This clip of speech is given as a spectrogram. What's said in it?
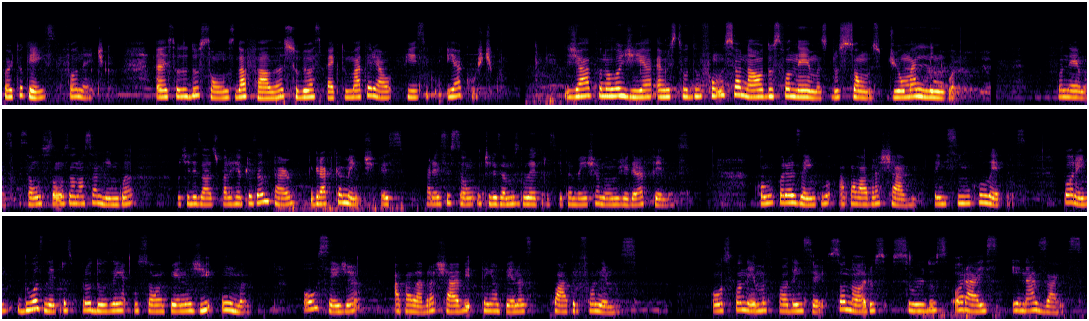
Português, fonética. É um estudo dos sons da fala sob o aspecto material, físico e acústico. Já a fonologia é um estudo funcional dos fonemas, dos sons de uma língua. Fonemas são os sons da nossa língua utilizados para representar graficamente. Esse, para esse som, utilizamos letras, que também chamamos de grafemas. Como, por exemplo, a palavra-chave tem cinco letras Porém, duas letras produzem o som apenas de uma, ou seja, a palavra-chave tem apenas quatro fonemas. Os fonemas podem ser sonoros, surdos, orais e nasais.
